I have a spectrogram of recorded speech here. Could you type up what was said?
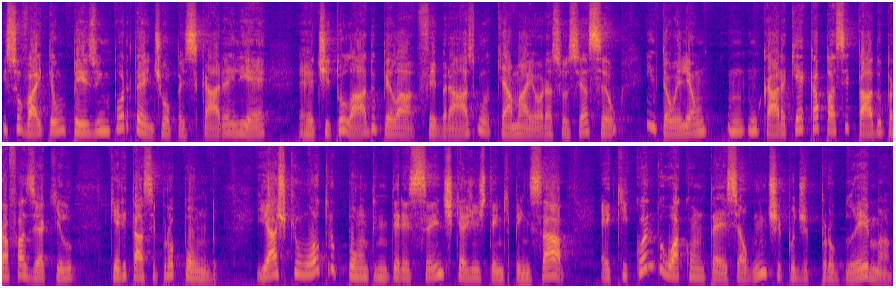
isso vai ter um peso importante. Opa, esse cara ele é, é titulado pela Febrasgo, que é a maior associação, então ele é um, um, um cara que é capacitado para fazer aquilo que ele está se propondo. E acho que um outro ponto interessante que a gente tem que pensar é que quando acontece algum tipo de problema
